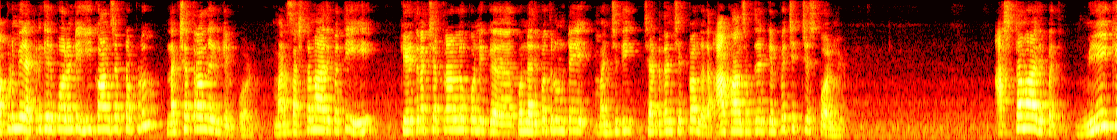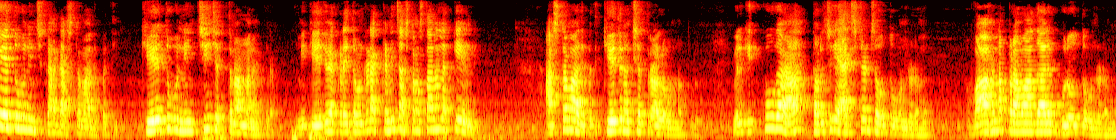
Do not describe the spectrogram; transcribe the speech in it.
అప్పుడు మీరు ఎక్కడికి వెళ్ళిపోవాలంటే ఈ కాన్సెప్ట్ అప్పుడు నక్షత్రాల దగ్గరికి వెళ్ళిపోవాలి. మన షష్టమాధిపతి కేతు నక్షత్రాల్లో కొన్ని కొన్ని అధిపతులు ఉంటే మంచిది చెడ్డదని చెప్పాం కదా. ఆ కాన్సెప్ట్ దగ్గరికి వెళ్ళిపోయి చెక్ చేసుకోవాలి మీరు. అష్టమాధిపతి మీ కేతువు నుంచి కనుక అష్టమాధిపతి కేతువు నుంచి చెప్తున్నాం మనం ఇక్కడ. మీ కేతువు ఎక్కడైతే ఉంటాడో అక్కడి నుంచి అష్టమ స్థానం లెక్కేయండి. అష్టమాధిపతి కేతు నక్షత్రాల్లో ఉన్నప్పుడు వీళ్ళకి ఎక్కువగా తరచుగా యాక్సిడెంట్స్ అవుతూ ఉండడము వాహన ప్రమాదాలకు గురవుతూ ఉండడము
